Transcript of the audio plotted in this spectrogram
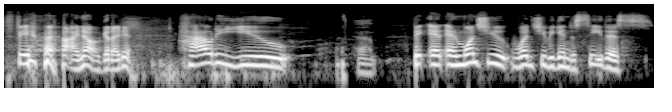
I know, good idea. How do you? Yeah. And, and once you once you begin to see this,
